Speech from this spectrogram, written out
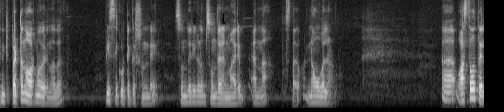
എനിക്ക് പെട്ടെന്ന് ഓർമ്മ വരുന്നത് പി സി കുട്ടിക്കൃഷ്ണന്റെ സുന്ദരികളും സുന്ദരന്മാരും എന്ന പുസ്തകം നോവലാണ്. വാസ്തവത്തിൽ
